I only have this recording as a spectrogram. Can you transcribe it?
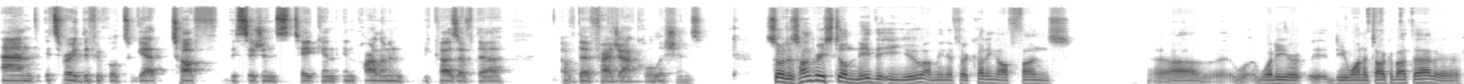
And it's very difficult to get tough decisions taken in parliament because of the of the fragile coalitions. So does Hungary still need the EU? I mean, if they're cutting off funds uh, what are your do you want to talk about that or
